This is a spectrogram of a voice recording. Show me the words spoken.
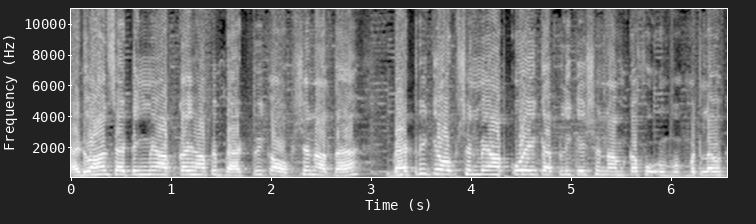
एडवांस सेटिंग में आपका यहाँ पे बैटरी का ऑप्शन आता है। बैटरी के ऑप्शन में आपको एक एप्लीकेशन नाम का मतलब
